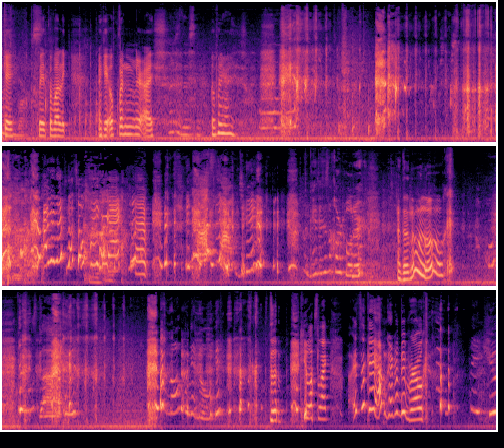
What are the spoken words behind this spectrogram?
Okay, wait kebalik. Okay, open your eyes. What is this? Open your eyes. I don't know if that's a fake reaction. Guys, this is a card holder. I don't know. Look. Broke." Thank you.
